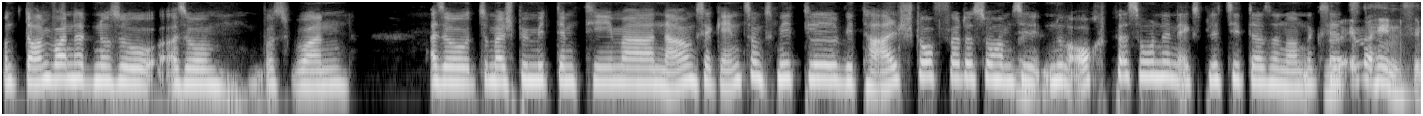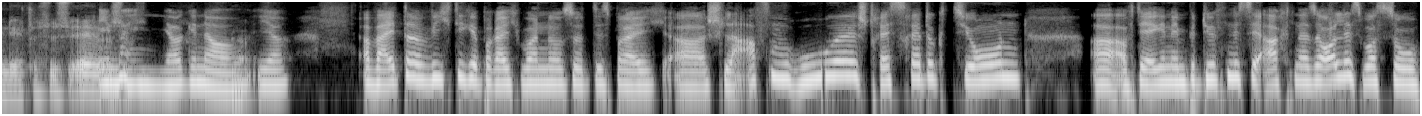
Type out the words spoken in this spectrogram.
Und dann waren halt nur so, also was waren also zum Beispiel mit dem Thema Nahrungsergänzungsmittel, Vitalstoffe oder so haben sie mhm. nur acht Personen explizit auseinandergesetzt. Ja, immerhin, finde ich. Das ist eher, immerhin, ja, genau. Ja. ja. Ein weiterer wichtiger Bereich war also das Bereich äh, Schlafen, Ruhe, Stressreduktion, äh, auf die eigenen Bedürfnisse achten. Also alles, was so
